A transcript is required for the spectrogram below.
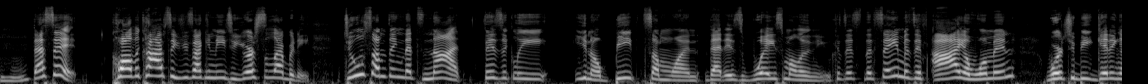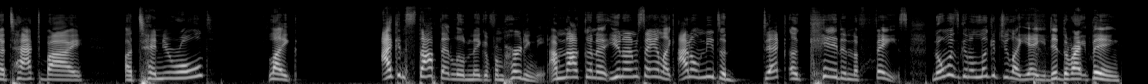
Mm-hmm. That's it. Call the cops if you fucking need to. You're a celebrity. Do something that's not physically, you know, beat someone that is way smaller than you. Because it's the same as if I, a woman, were to be getting attacked by a 10 year old. Like, I can stop that little nigga from hurting me. I'm not gonna, you know what I'm saying? Like, I don't need to deck a kid in the face. No one's gonna look at you like, yeah, you did the right thing.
